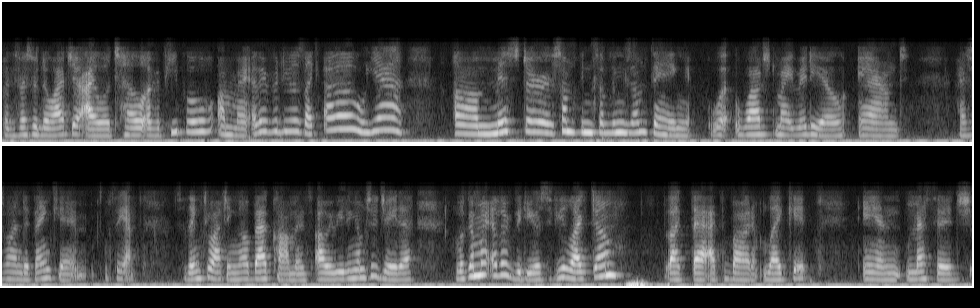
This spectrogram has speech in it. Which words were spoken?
are the first one to watch it, I will tell other people on my other videos, like, oh, yeah, um, Mr. something, something, something watched my video, and I just wanted to thank him, so yeah, so thanks for watching, no bad comments, I'll be reading them to Jada, look at my other videos, if you liked them, like that at the bottom, like it, and message,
